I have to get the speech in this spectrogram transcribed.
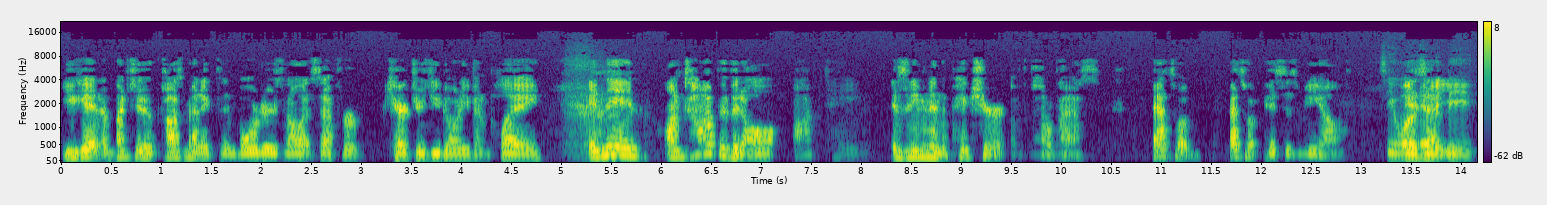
you get a bunch of cosmetics and borders and all that stuff for characters you don't even play, and then on top of it all, Octane isn't even in the picture of the battle pass. That's what that's what pisses me off. So you him that to you- be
